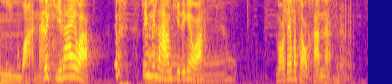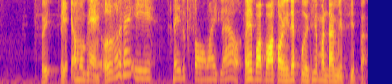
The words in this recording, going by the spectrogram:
ืมขวาหน้าเฮ้ยขี่ได้ว่ะเอ๊ะไม่ไม่ลามขี่ได้ไงวะแล้วบอสได้มาสองคันอะเฮ้ยเอามาแบ่งเออได้เอได้ลูกซองมาอีกแล้วเอ้ยบอสบอสตอนนี้ได้ปืนที่มันดาเมจสิบอะ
